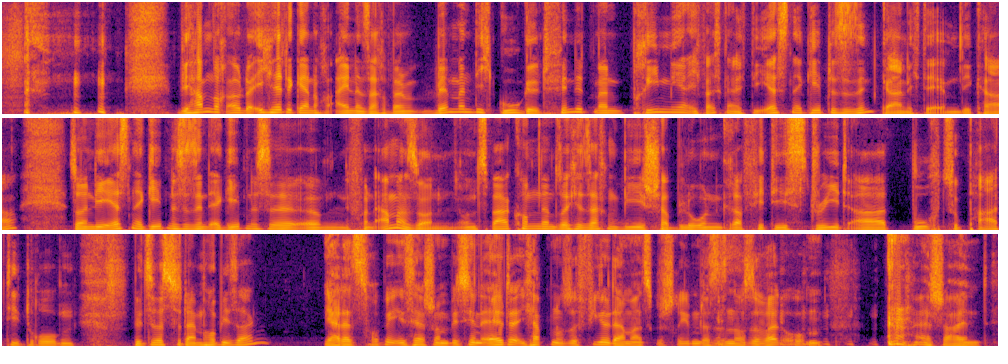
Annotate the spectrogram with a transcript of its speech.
Wir haben noch, oder ich hätte gerne noch eine Sache. Wenn, wenn man dich googelt, findet man primär, ich weiß gar nicht, die ersten Ergebnisse sind gar nicht der MDK, sondern die ersten Ergebnisse sind Ergebnisse ähm, von Amazon. Und zwar kommen dann solche Sachen wie Schablonen, Graffiti, Street Art, Buch zu Partydrogen. Willst du was zu deinem Hobby sagen? Ja, das Hobby ist ja schon ein bisschen älter. Ich habe nur so viel damals geschrieben, dass es noch so weit oben erscheint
